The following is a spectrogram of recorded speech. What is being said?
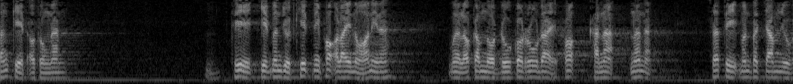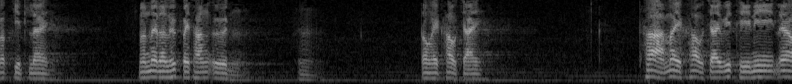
สังเกตเอาตรงนั้น ที่จิตมันหยุดคิดนี่เพราะอะไรหนอนี่นะ เมื่อเรากำหนดดูก็รู้ได้ เพราะขณะนั้นน่ะ สติมันประจำอยู่กับจิตเลย มันไม่ระลึกไปทางอื่นต้องให้เข้าใจ ถ้าไม่เข้าใจวิธีนี้แล้ว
